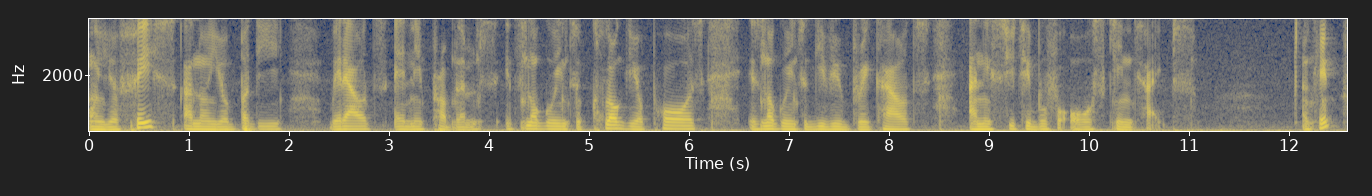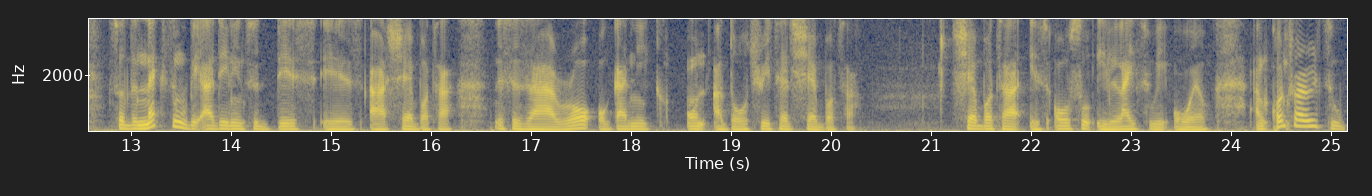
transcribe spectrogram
on your face and on your body without any problems. It's not going to clog your pores. It's not going to give you breakouts and it's suitable for all skin types okay. So the next thing we'll be adding into this is our shea butter. This is our raw organic unadulterated shea butter. Shea butter is also a lightweight oil. And contrary to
